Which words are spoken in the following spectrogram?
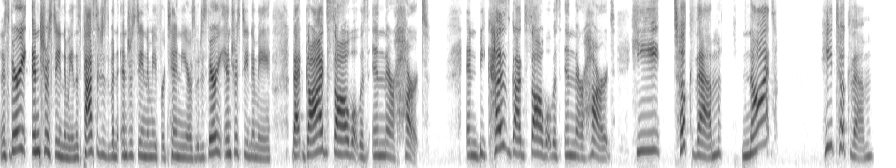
And it's very interesting to me. And this passage has been interesting to me for 10 years, but it's very interesting to me that God saw what was in their heart. And because God saw what was in their heart, he took them not he took them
